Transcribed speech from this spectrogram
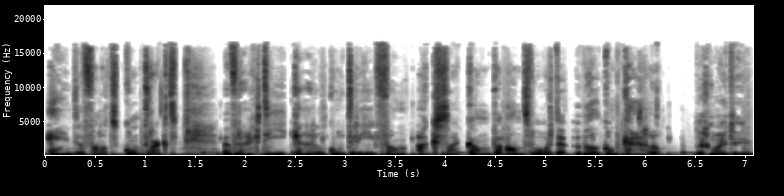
einde van het contract? Een vraag die Karel Coudray van AXA kan beantwoorden. Welkom Karel. Dag Maite.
